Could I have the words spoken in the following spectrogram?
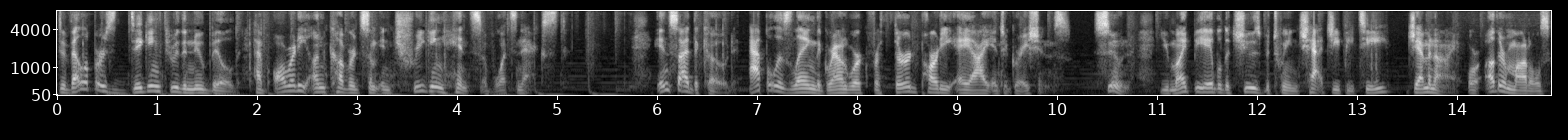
Developers digging through the new build have already uncovered some intriguing hints of what's next. Inside the code, Apple is laying the groundwork for third-party AI integrations. Soon, you might be able to choose between ChatGPT, Gemini, or other models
